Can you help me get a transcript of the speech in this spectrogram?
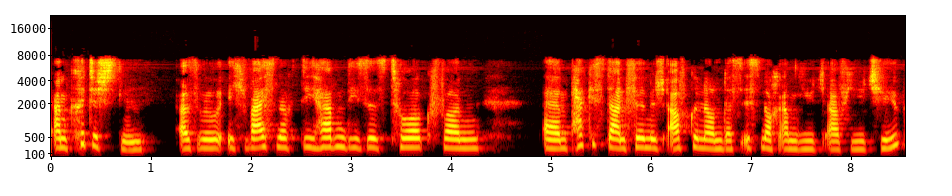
am kritischsten. Also ich weiß noch, die haben dieses Talk von ähm, Pakistan filmisch aufgenommen. Das ist noch am, auf YouTube.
